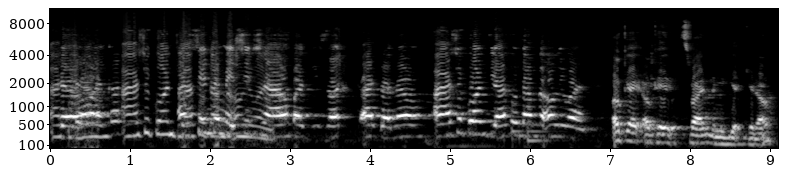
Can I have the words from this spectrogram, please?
I No, don't I know. can't- I also can't. I sent a message now, but it's not. I don't know. I also can't hear. I thought I'm the only one. Okay, okay, it's fine. Let me get get out.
